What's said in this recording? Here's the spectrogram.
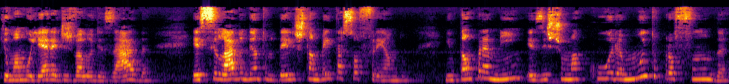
que uma mulher é desvalorizada, esse lado dentro deles também está sofrendo. Então, para mim, existe uma cura muito profunda.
